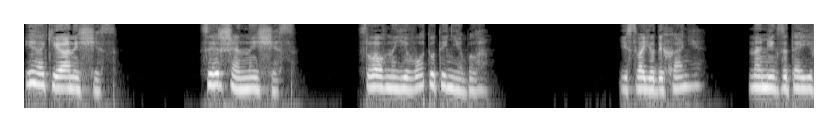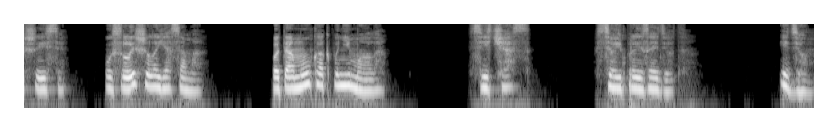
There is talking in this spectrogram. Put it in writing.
И океан исчез совершенно исчез. Словно его тут и не было. И свое дыхание, на миг затаившееся, услышала я сама. Потому как понимала. Сейчас все и произойдет. Идем.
